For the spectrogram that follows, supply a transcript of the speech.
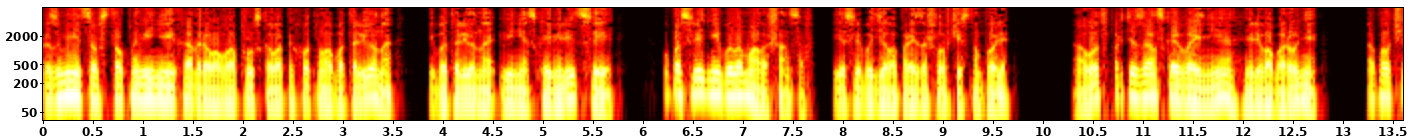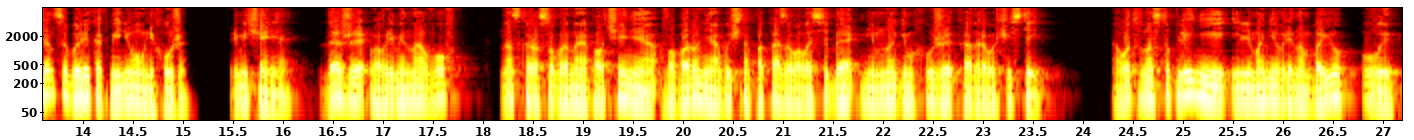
Разумеется, в столкновении кадрового прусского пехотного батальона и батальона Венецкой милиции у последней было мало шансов, если бы дело произошло в чистом поле. А вот в партизанской войне или в обороне ополченцы были как минимум не хуже. Примечание. Даже во времена ВОВ наскоро собранное ополчение в обороне обычно показывало себя немногим хуже кадровых частей. А вот в наступлении или маневренном бою, увы,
